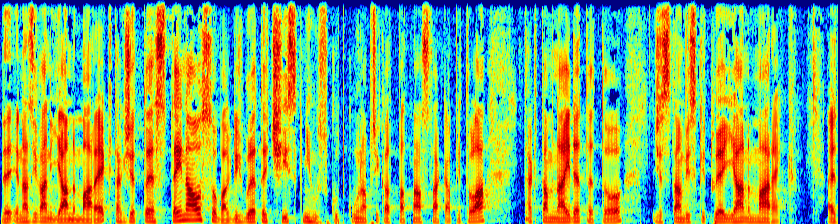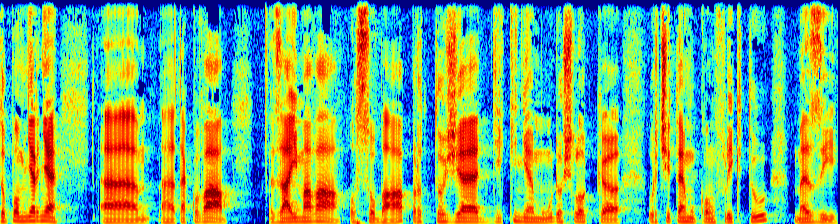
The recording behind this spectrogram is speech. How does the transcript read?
kde je nazýván Jan Marek, takže to je stejná osoba. Když budete číst knihu Skutků, například 15. kapitola, tak tam najdete to, že se tam vyskytuje Jan Marek. A je to poměrně eh, taková zajímavá osoba, protože díky němu došlo k určitému konfliktu mezi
